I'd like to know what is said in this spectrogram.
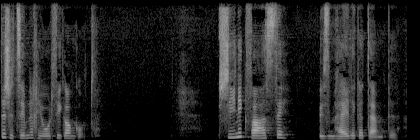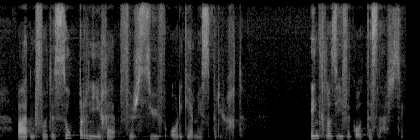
Das ist eine ziemliche Ohrfeige an Gott. Seine Gefäße unserem heiligen Tempel werden von den Superreichen für Säuforgien missbraucht. Inklusive Gotteslästerung.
